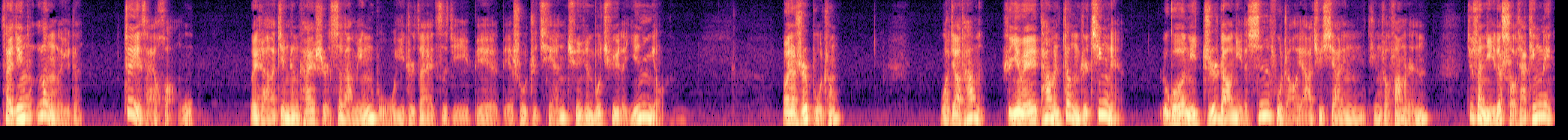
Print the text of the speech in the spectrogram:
蔡京愣了一阵，这才恍悟，为啥进城开始四大名捕一直在自己别别墅之前逡巡不去的因由。王小石补充：“我叫他们，是因为他们正直清廉。如果你只找你的心腹爪牙去下令停手放人，就算你的手下听令，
